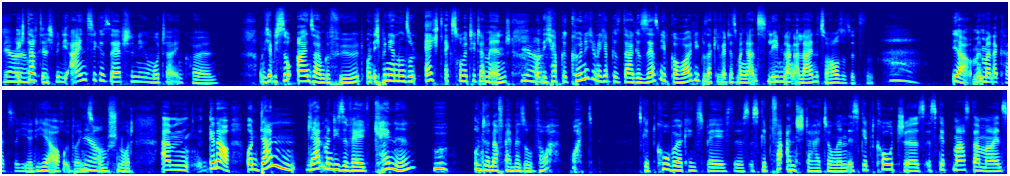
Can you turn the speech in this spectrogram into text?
ja, ich ja, dachte, okay. ich bin die einzige selbstständige Mutter in Köln. Und ich habe mich so einsam gefühlt. Und ich bin ja nun so ein echt extrovertierter Mensch. Ja. Und ich habe gekündigt und ich habe da gesessen, ich habe geheult, ich habe gesagt, ich werde jetzt mein ganzes Leben lang alleine zu Hause sitzen. Ja, mit meiner Katze hier, die hier auch übrigens Ja. rumschnurrt. Ähm, genau. Und dann lernt man diese Welt kennen und dann auf einmal so, wow, what? Es gibt Coworking Spaces, es gibt Veranstaltungen, es gibt Coaches, es gibt Masterminds.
